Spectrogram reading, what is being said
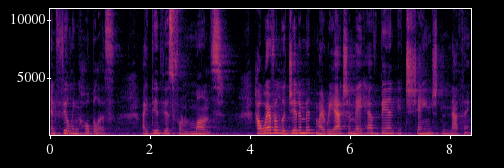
and feeling hopeless. I did this for months, However legitimate my reaction may have been, it changed nothing.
